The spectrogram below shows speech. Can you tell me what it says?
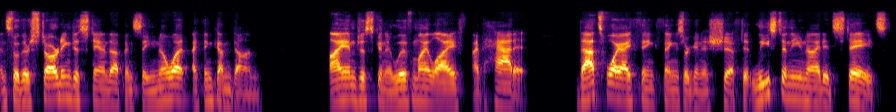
And so they're starting to stand up and say you know what? I think i'm done. I am just going to live my life. I've had it. That's why i think things are going to shift at least in the united states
